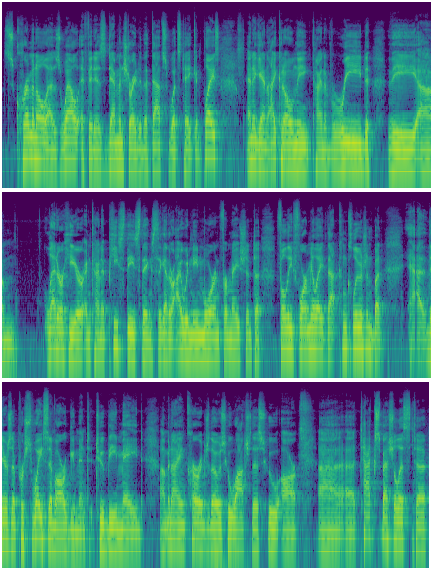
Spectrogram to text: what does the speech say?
It's criminal as well if it is demonstrated that that's what's taken place. And again, I could only kind of read the um, letter here and kind of piece these things together. I would need more information to fully formulate that conclusion, but uh, there's a persuasive argument to be made. Um, and I encourage those who watch this who are uh, uh, tax specialists to.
